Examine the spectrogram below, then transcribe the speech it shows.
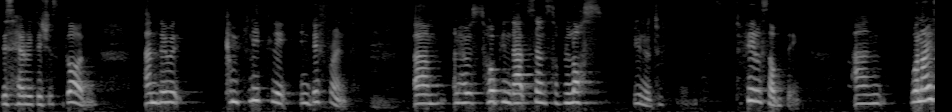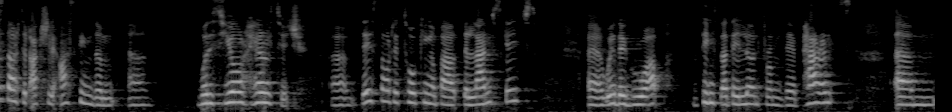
This heritage is gone. And they were completely indifferent. Um, and I was hoping that sense of loss, you know, to, to feel something. And when I started actually asking them, uh, what is your heritage? Um, they started talking about the landscapes, uh, where they grew up, the things that they learned from their parents, um,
